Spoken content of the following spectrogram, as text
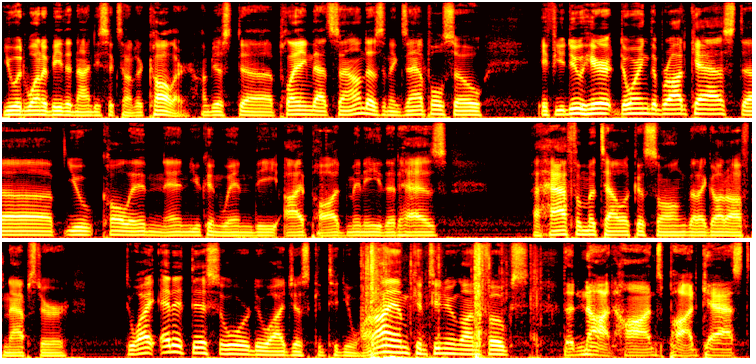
you would want to be the 9600 caller. I'm just uh, playing that sound as an example. So if you do hear it during the broadcast, uh, you call in and you can win the iPod mini that has a half a Metallica song that I got off Napster do I edit this or do I just continue on? I am continuing on, folks. The Not Hans podcast.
